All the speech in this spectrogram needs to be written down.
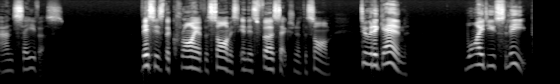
and save us. This is the cry of the psalmist in this first section of the psalm. Do it again. Why do you sleep?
